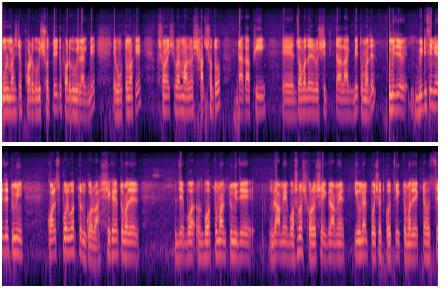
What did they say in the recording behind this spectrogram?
মূল মাসিটা ফটোকপি, সত্যায়িত ফটোকপি লাগবে এবং তোমাকে সোনালী সেবার মাধ্যমে সাতশত টাকা ফি জমা দেওয়ার রসিদটা লাগবে তোমাদের। তুমি যে বিটিসি নিয়ে যে তুমি কলেজ পরিবর্তন করবা, সেক্ষেত্রে তোমাদের যে বর্তমান তুমি যে গ্রামে বসবাস করো, সেই গ্রামের ইউনিয়ন পরিষদ কর্তৃক তোমাদের একটা হচ্ছে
